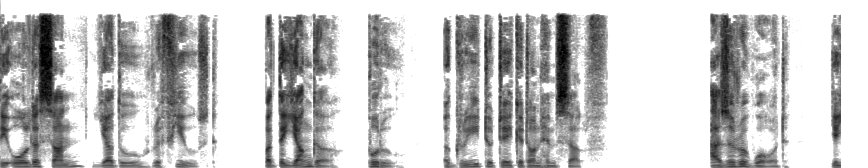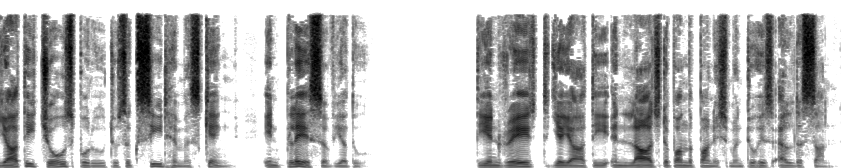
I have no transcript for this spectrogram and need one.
The older son, Yadu, refused, but the younger, Puru, agreed to take it on himself. As a reward, Yayati chose Puru to succeed him as king in place of Yadu. The enraged Yayati enlarged upon the punishment to his elder son.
